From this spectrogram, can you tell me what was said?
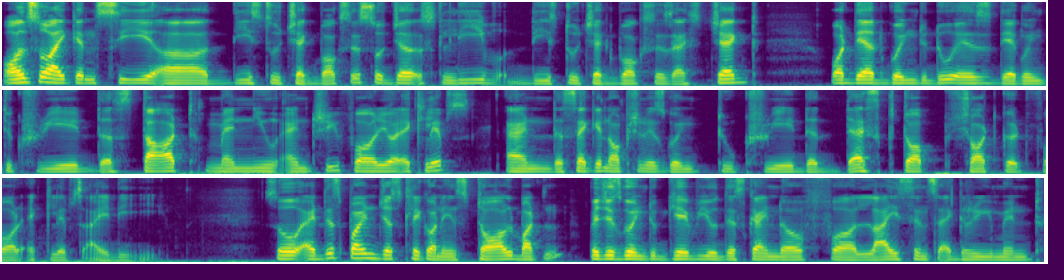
Also, I can see uh, these two checkboxes. So just leave these two checkboxes as checked. What they are going to do is they are going to create the start menu entry for your Eclipse. And the second option is going to create the desktop shortcut for Eclipse IDE. So at this point, just click on install button, which is going to give you this kind of uh, license agreement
